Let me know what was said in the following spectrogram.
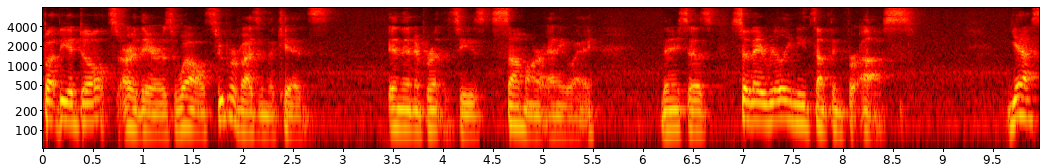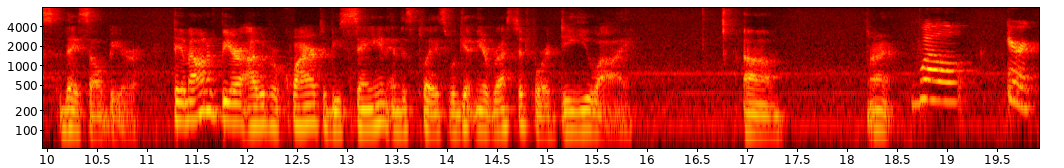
but the adults are there as well, supervising the kids. And then in parentheses, some are anyway. Then he says, so they really need something for us. Yes, they sell beer. The amount of beer I would require to be sane in this place would get me arrested for a DUI. Um, all right. Well, Eric,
